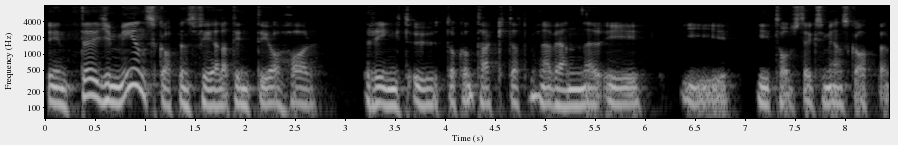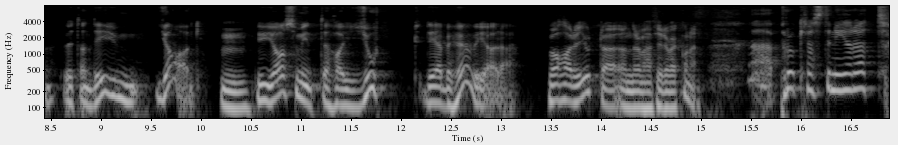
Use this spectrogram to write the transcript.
Det är inte gemenskapens fel att inte jag har ringt ut och kontaktat mina vänner i, i, i tolvstegsgemenskapen. Utan det är ju jag. Mm. Det är jag som inte har gjort det jag behöver göra. Vad har du gjort då under de här fyra veckorna? Ah, prokrastinerat.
